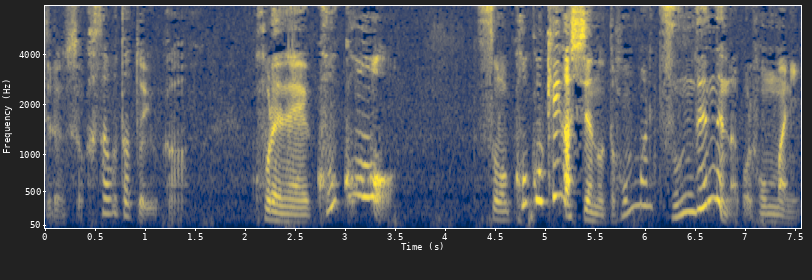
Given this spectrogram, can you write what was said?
てるんですよ。かさぶたというか、これね、ここ、その、ここ怪我してんのってほんまに積んでんねんな、これほんまに。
